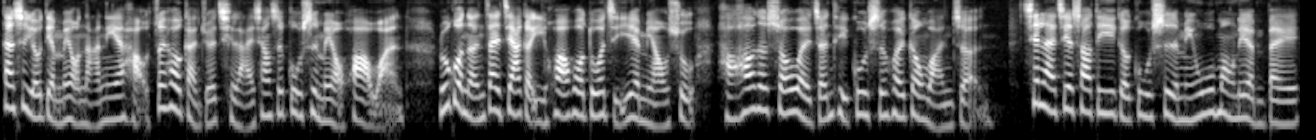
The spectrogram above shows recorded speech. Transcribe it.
但是有点没有拿捏好，最后感觉起来像是故事没有画完。如果能再加个一画或多几页描述，好好的收尾，整体故事会更完整。先来介绍第一个故事《名屋梦恋杯》。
